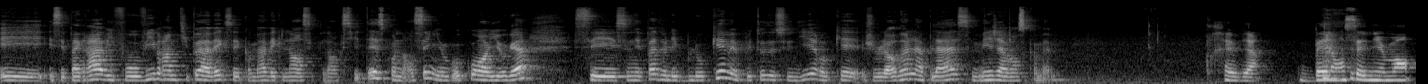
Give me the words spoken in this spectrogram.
Et, et c'est pas grave, il faut vivre un petit peu avec. C'est comme avec l'anxiété, ce qu'on enseigne beaucoup en yoga. C'est, ce n'est pas de les bloquer, mais plutôt de se dire, ok, je leur donne la place, mais j'avance quand même. Très bien. Bel enseignement.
